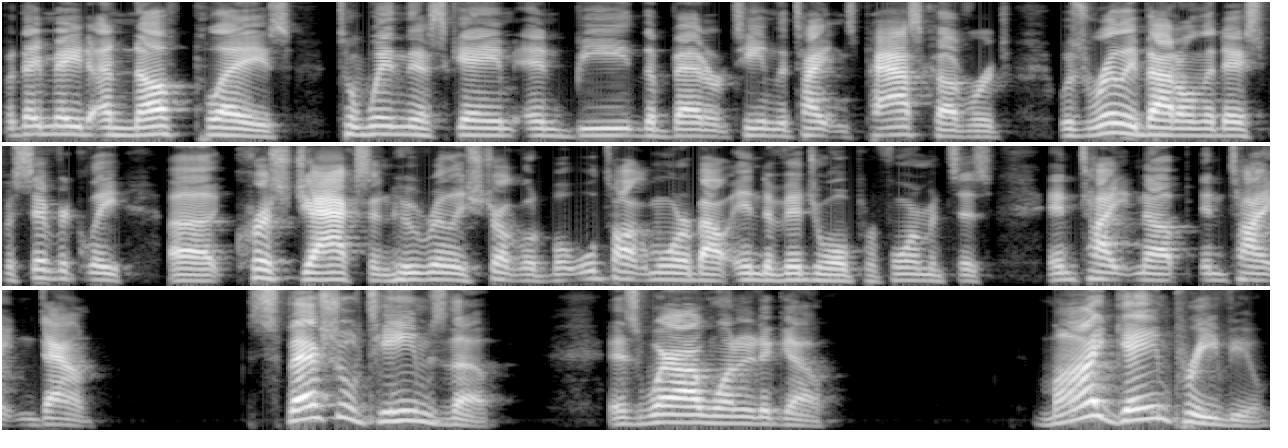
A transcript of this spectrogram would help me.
but they made enough plays to win this game and be the better team. The Titans' pass coverage was really bad on the day, specifically uh, Chris Jackson, who really struggled. But we'll talk more about individual performances and tighten up and tighten down. Special teams, though, is where I wanted to go. My game preview,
